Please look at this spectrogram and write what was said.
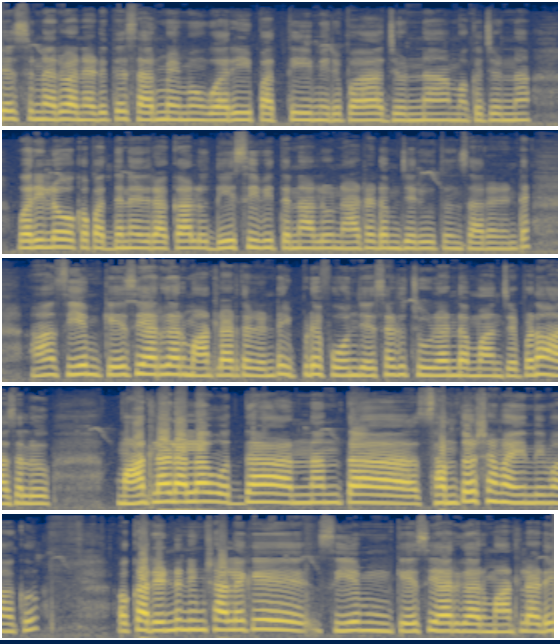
చేస్తున్నారు అని అడిగితే సార్ మేము వరి పత్తి మిరప జొన్న మొక్కజొన్న వరిలో ఒక పద్దెనిమిది రకాలు దేశీ విత్తనాలు నాటడం జరుగుతుంది సార్ అని అంటే సీఎం కేసీఆర్ గారు మాట్లాడతాడంటే ఇప్పుడే ఫోన్ చేశాడు చూడండి అమ్మా అని చెప్పడం అసలు మాట్లాడాలా వద్దా అన్నంత సంతోషం అయింది మాకు. ఒక రెండు నిమిషాలకే సీఎం కేసీఆర్ గారు మాట్లాడి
